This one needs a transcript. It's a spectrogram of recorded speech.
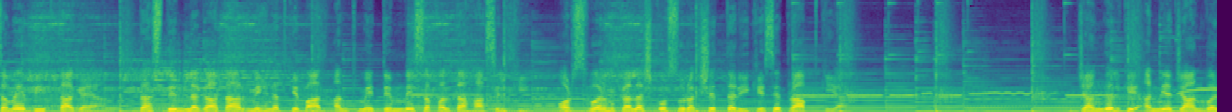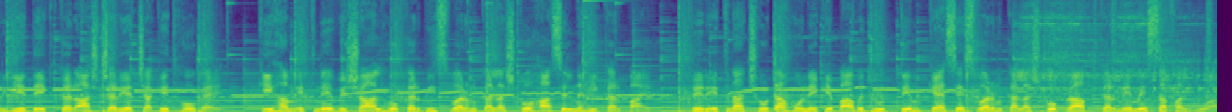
समय बीतता गया। दस दिन लगातार मेहनत के बाद अंत में टिम ने सफलता हासिल की और स्वर्ण कलश को सुरक्षित तरीके से प्राप्त किया। जंगल के अन्य जानवर ये देखकर आश्चर्यचकित हो गए कि हम इतने विशाल होकर भी स्वर्ण कलश को हासिल नहीं कर पाए। फिर इतना छोटा होने के बावजूद टिम कैसे स्वर्ण कलश को प्राप्त करने में सफल हुआ?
